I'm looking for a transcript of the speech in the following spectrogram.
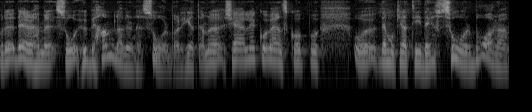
Och det, det, är det här med så, hur behandlar vi den här sårbarheten? Menar, kärlek och vänskap och, och, demokrati, det är sårbara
